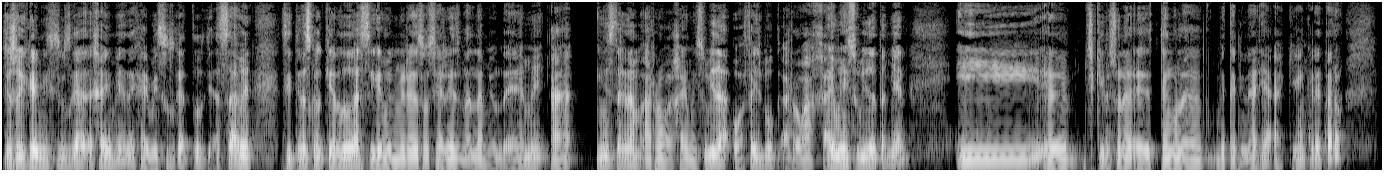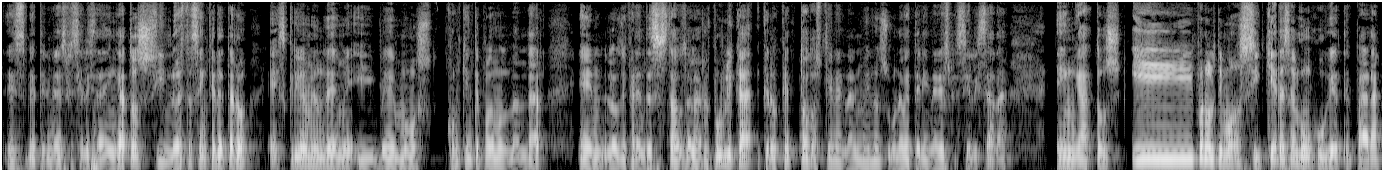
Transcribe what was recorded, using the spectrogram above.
Yo soy Jaime, Jaime de Jaime sus gatos, ya saben. Si tienes cualquier duda, sígueme en mis redes sociales, mándame un DM a Instagram, arroba Jaime Subida, o a Facebook, arroba Jaime Subida también. Y eh, si quieres una, eh, tengo una veterinaria aquí en Querétaro, es veterinaria especializada en gatos. Si no estás en Querétaro, escríbeme un DM y vemos con quién te podemos mandar en los diferentes estados de la República. Creo que todos tienen al menos una veterinaria especializada en gatos. Y por último, si quieres algún juguete para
